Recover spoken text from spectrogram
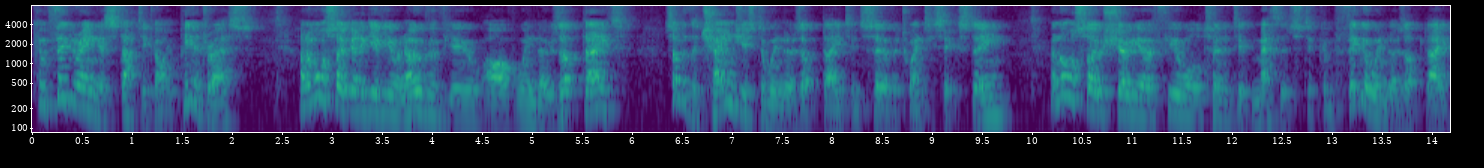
configuring a static IP address, and I'm also going to give you an overview of Windows Update, some of the changes to Windows Update in Server 2016, and also show you a few alternative methods to configure Windows Update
